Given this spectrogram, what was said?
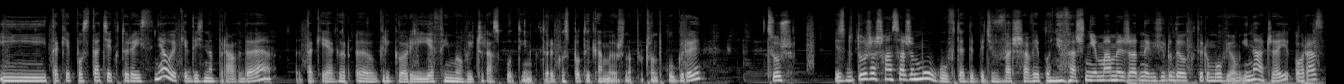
i takie postacie, które istniały kiedyś naprawdę, takie jak e, Grigori Jefimowicz Rasputin, którego spotykamy już na początku gry, cóż, jest duża szansa, że mógł wtedy być w Warszawie, ponieważ nie mamy żadnych źródeł, które mówią inaczej oraz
